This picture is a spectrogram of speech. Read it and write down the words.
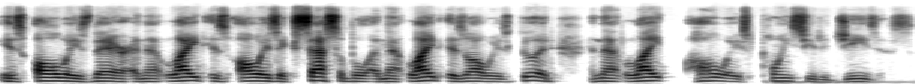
is always there and that light is always accessible and that light is always good and that light always points you to Jesus.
